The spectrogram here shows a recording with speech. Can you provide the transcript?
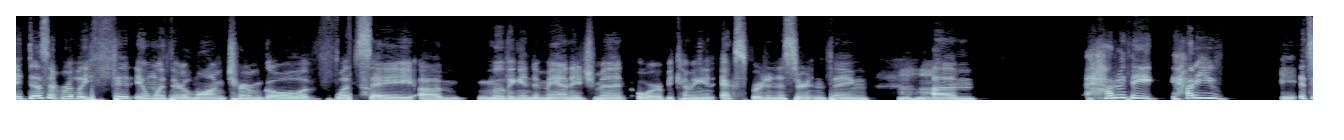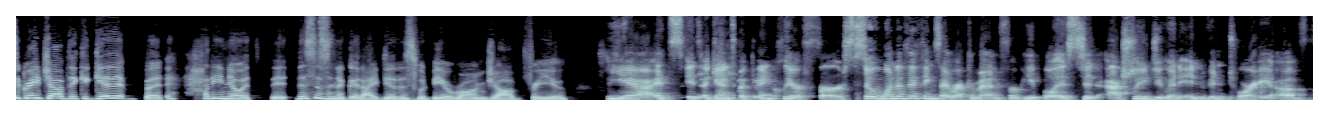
it doesn't really fit in with their long term goal of, let's say, um, moving into management or becoming an expert in a certain thing. Mm-hmm. Um, how do they, how do you, it's a great job, they could get it, but how do you know it, it this isn't a good idea? This would be a wrong job for you? Yeah, it's it's again so getting clear first. So one of the things I recommend for people is to actually do an inventory of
